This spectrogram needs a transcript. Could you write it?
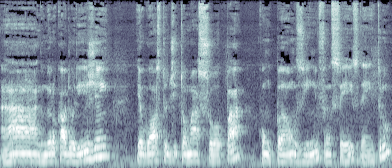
Ah, no meu local de origem, eu gosto de tomar sopa com pãozinho francês dentro.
